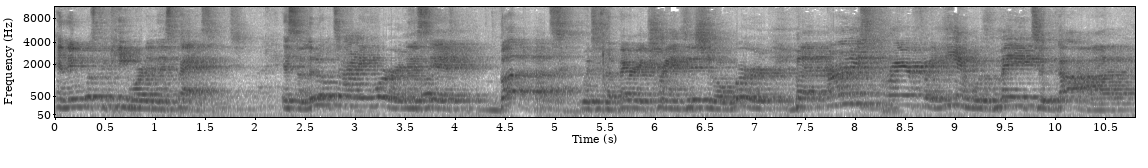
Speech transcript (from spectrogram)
And then what's the key word in this passage? It's a little tiny word, and it says, but, which is a very transitional word, but earnest prayer for him was made to God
